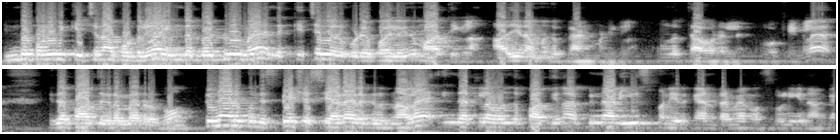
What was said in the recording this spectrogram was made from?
இந்த பகுதி கிச்சனா போட்டுக்கலாம். இந்த பெட்ரூமை இந்த கிச்சன்ல இருக்கக்கூடிய பகுதியில மாத்திக்கலாம். அதையும் நம்ம வந்து பிளான் பண்ணிக்கலாம். ஒன்றும் தவறு இல்லை. ஓகேங்களா இதை பாத்துக்கிற மாதிரி இருக்கும். பின்னாடி கொஞ்சம் ஸ்பேஷியஸ் இடம் இருக்கிறதுனால இந்த இடத்துல வந்து பாத்தீங்கன்னா பின்னாடி யூஸ் பண்ணிருக்கேன்ற மாதிரி அவங்க சொல்லினாங்க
